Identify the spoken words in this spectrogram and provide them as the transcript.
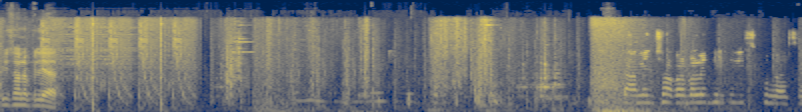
পিছনে প্লেয়ার আমি সকালবেলা কিন্তু স্কুল আছে।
